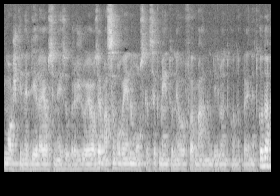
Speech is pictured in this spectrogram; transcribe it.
moški ne delajo, se ne izobražujejo, oziroma samo v enem oskem segmentu, ne v formalnem delu in tako naprej. Ne. Tako da,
